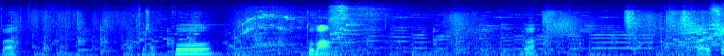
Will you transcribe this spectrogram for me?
뭐야? 이렇게 잡고 도망. 뭐야? 뭐였어?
